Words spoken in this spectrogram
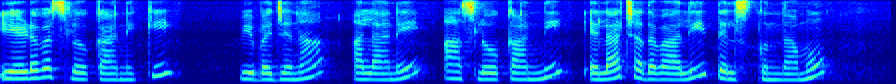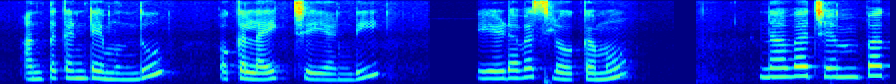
ఏడవ శ్లోకానికి విభజన అలానే ఆ శ్లోకాన్ని ఎలా చదవాలి తెలుసుకుందాము. అంతకంటే ముందు ఒక లైక్ చేయండి. ఏడవ శ్లోకము. నవచెంపక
